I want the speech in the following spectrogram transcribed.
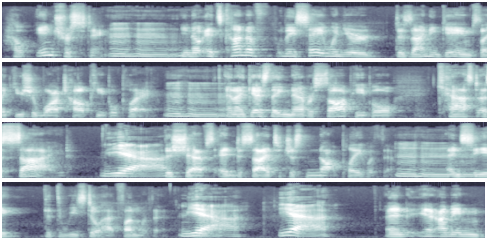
"How interesting." Mm-hmm. You know, it's kind of they say when you're designing games, like you should watch how people play. Mm-hmm. And I guess they never saw people cast aside yeah, the chefs and decide to just not play with them Mm-hmm. and see that we still had fun with it. you know? yeah, yeah, And you know, I mean,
